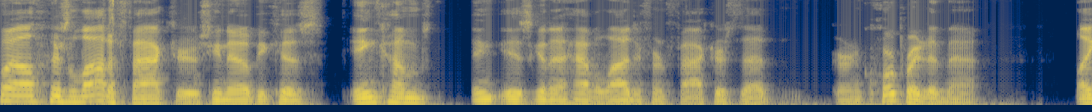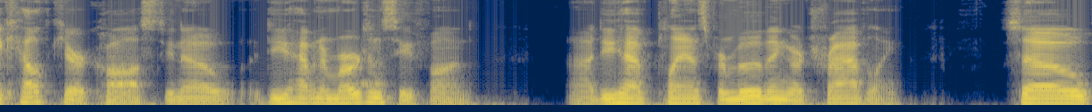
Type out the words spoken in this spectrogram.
Well, there's a lot of factors, you know, because income is going to have a lot of different factors that are incorporated in that, like healthcare costs. You know, do you have an emergency fund? Uh, do you have plans for moving or traveling? So,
